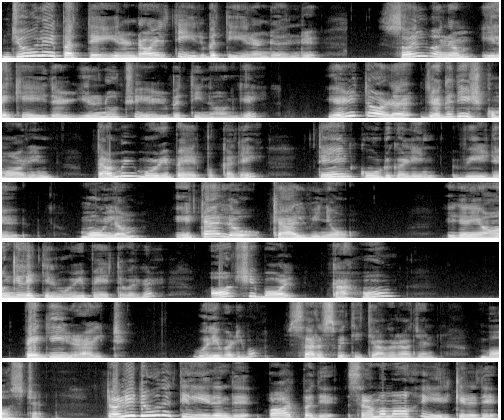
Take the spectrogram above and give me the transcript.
ஜூலை பத்து இரண்டாயிரத்தி இருபத்தி இரண்டு அன்று சொல்வனம் இலக்கிய இதழ் இருநூற்றி எழுபத்தி நான்கில் எழுத்தாளர் ஜெகதீஷ்குமாரின் தமிழ் மொழிபெயர்ப்பு கதை தேன் கூடுகளின் வீடு மூலம் இட்டாலோ கால்வினோ. இதனை ஆங்கிலத்தில் மொழிபெயர்த்தவர்கள் ஆர்ஷிபால் கஹோன் பெகி ரைட். ஒலிவடிவம் சரஸ்வதி தியாகராஜன். பாஸ்டன் தொலைதூரத்தில் இருந்து பார்ப்பது சிரமமாக இருக்கிறது.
